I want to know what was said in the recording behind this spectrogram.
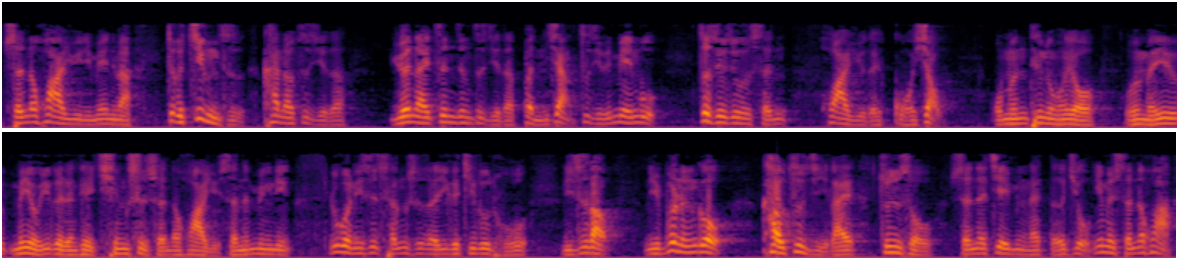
神的话语里面，你们这个镜子看到自己的原来真正自己的本相、自己的面目，这些就是神。话语的果效，我们听众朋友，我们没有没有一个人可以轻视神的话语、神的命令。如果你是诚实的一个基督徒，你知道你不能够靠自己来遵守神的诫命来得救，因为神的话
